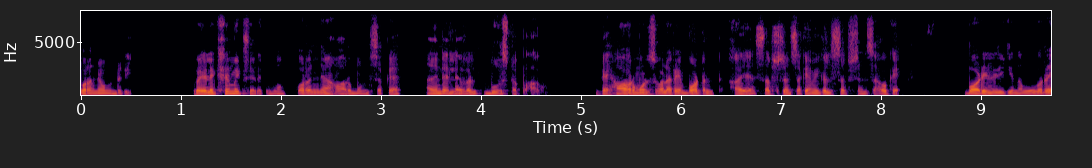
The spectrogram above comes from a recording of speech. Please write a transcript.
കുറഞ്ഞുകൊണ്ടിരിക്കും. അപ്പോൾ ഇലക്ഷൻ മിക്സ് എടുക്കുമ്പോൾ കുറഞ്ഞ ഹോർമോൺസ് ഒക്കെ അതിന്റെ ലെവൽ ബൂസ്റ്റപ്പ് ആകും. ഓക്കെ ഹോർമോൺസ് വളരെ ഇമ്പോർട്ടന്റ് ആയ സബ്സ്റ്റൻസ് കെമിക്കൽ സബ്സ്റ്റൻസ് ഓക്കെ ബോഡിയിലിരിക്കുന്ന ഓരോ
